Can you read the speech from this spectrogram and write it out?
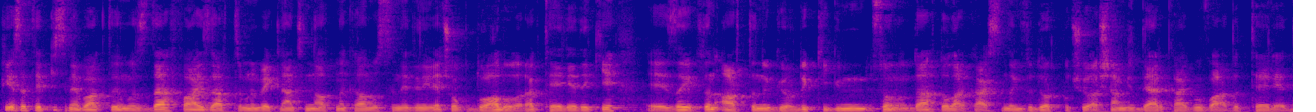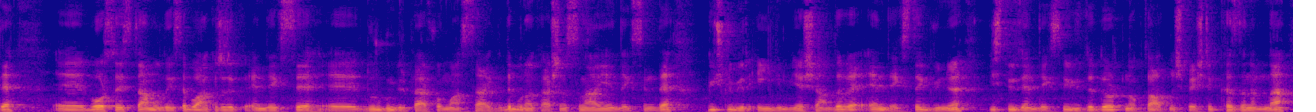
Piyasa tepkisine baktığımızda faiz arttırımının beklentinin altında kalması nedeniyle çok doğal olarak TL'deki e, zayıflığın arttığını gördük ki günün sonunda dolar karşısında %4,5'u aşan bir değer kaybı vardı TL'de. E, Borsa İstanbul'da ise bankacılık endeksi e, durgun bir performans sergiledi. Buna karşın sanayi endeksinde güçlü bir eğilim yaşandı ve endekste günü BIST 100 endeksi %4.65'lik kazanımla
